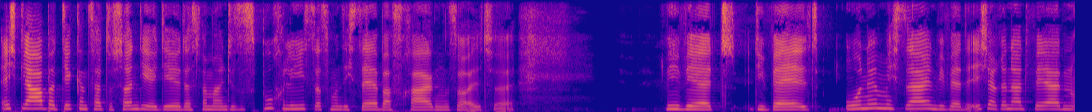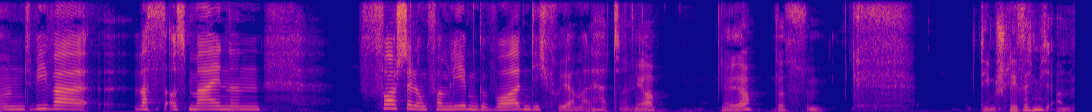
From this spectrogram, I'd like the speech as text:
ich glaube, Dickens hatte schon die Idee, dass wenn man dieses Buch liest, dass man sich selber fragen sollte, wie wird die Welt ohne mich sein? Wie werde ich erinnert werden? Und wie war, was ist aus meinen Vorstellungen vom Leben geworden, die ich früher mal hatte? Ja, ja, ja, das, ähm, dem schließe ich mich an.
